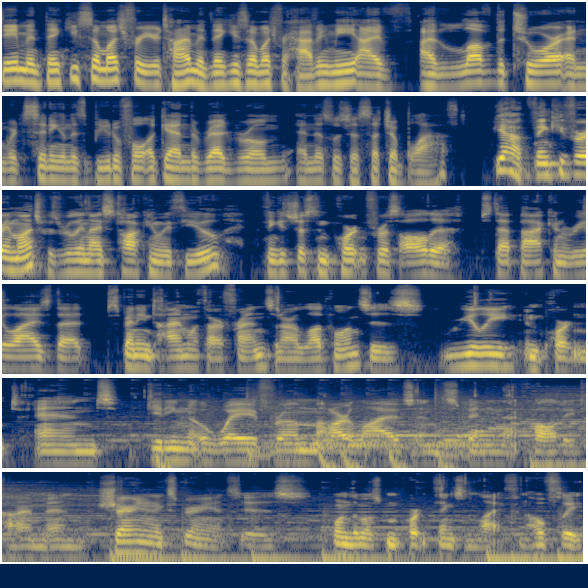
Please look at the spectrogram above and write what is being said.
Damon, thank you so much for your time and thank you so much for having me. I've I love the tour and we're sitting in this beautiful again the red room and this was just such a blast. Yeah, thank you very much. It was really nice talking with you. I think it's just important for us all to step back and realize that spending time with our friends and our loved ones is really important. And getting away from our lives and spending that quality time and sharing an experience is one of the most important things in life. And hopefully,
